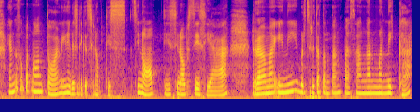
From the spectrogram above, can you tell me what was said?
Yang sempat nonton ini ada sedikit sinoptis sinoptis sinopsis ya. Drama ini bercerita tentang pasangan menikah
